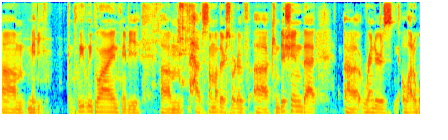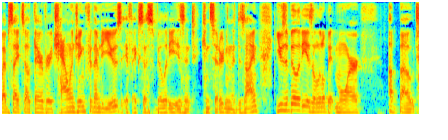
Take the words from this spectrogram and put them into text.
um, maybe completely blind, maybe um, have some other sort of uh, condition that uh, renders a lot of websites out there very challenging for them to use if accessibility isn't considered in the design. Usability is a little bit more about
